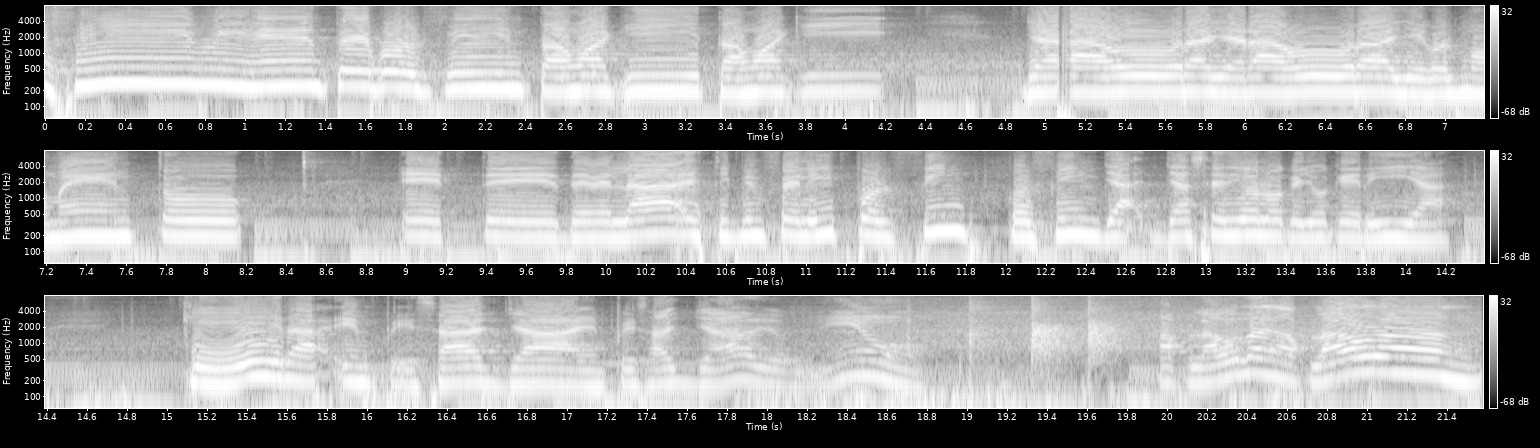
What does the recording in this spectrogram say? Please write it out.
Por fin, mi gente, por fin, estamos aquí, estamos aquí. Ya era hora, ya era hora, llegó el momento. Este, de verdad, estoy bien feliz, por fin, por fin, ya, ya se dio lo que yo quería. Que era empezar ya, empezar ya, Dios mío. Aplaudan, aplaudan.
